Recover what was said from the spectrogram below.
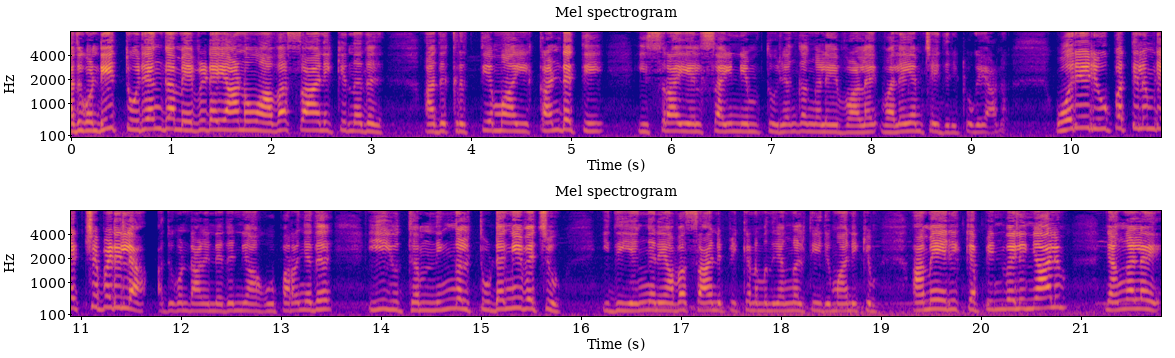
അതുകൊണ്ട് ഈ തുരങ്കം എവിടെയാണോ അവസാനിക്കുന്നത് അത് കൃത്യമായി കണ്ടെത്തി ഇസ്രായേൽ സൈന്യം തുരങ്കങ്ങളെ വള വലയം ചെയ്തിരിക്കുകയാണ്. ഒരു രൂപത്തിലും രക്ഷപ്പെടില്ല. അതുകൊണ്ടാണ് നെതന്യാഹു പറഞ്ഞത് ഈ യുദ്ധം നിങ്ങൾ തുടങ്ങി വെച്ചു ഇത് എങ്ങനെ അവസാനിപ്പിക്കണമെന്ന് ഞങ്ങൾ തീരുമാനിക്കും. അമേരിക്ക പിൻവലിഞ്ഞാലും ഞങ്ങളെ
